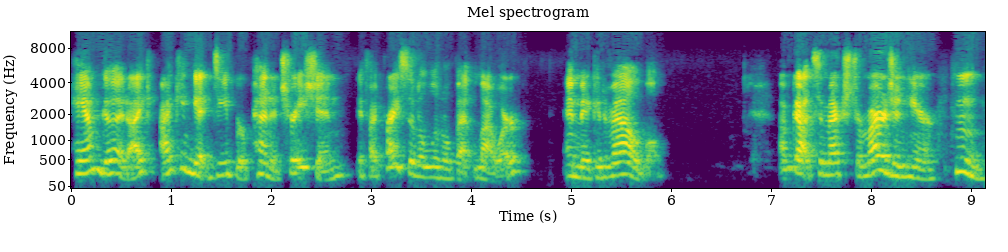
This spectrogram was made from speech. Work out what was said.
Hey, I'm good. I, I can get deeper penetration if I price it a little bit lower and make it available. I've got some extra margin here. Hmm,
